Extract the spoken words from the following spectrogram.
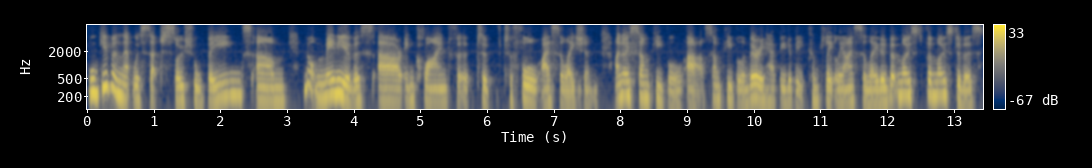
Well, given that we're such social beings, um, not many of us are inclined for, to, to full isolation. I know some people are. Some people are very happy to be completely isolated, but most for most of us,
